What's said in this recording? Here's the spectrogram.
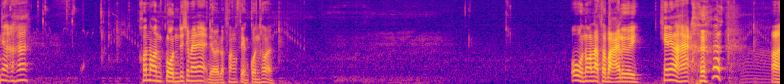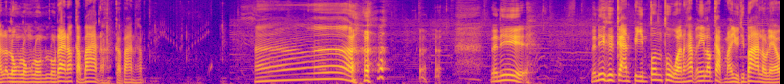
เนี่ยฮะ เขานอนกลนด้วยใช่ไหมเนี่ย เดี๋ยวเราฟังเสียงกลนเขาก่อน โอ้ นอนหลับสบายเลย แค่นี้แหละฮะ อ่าลงลงลงลงได้เนอะกลับบ้านอะกลับบ้านครับ อ่า และนี่และนี่คือการปีนต้นถั่วนะครับ อันนี้เรากลับมาอยู่ที่บ้านเราแล้ว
